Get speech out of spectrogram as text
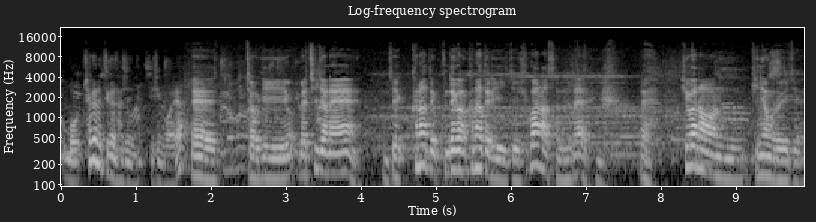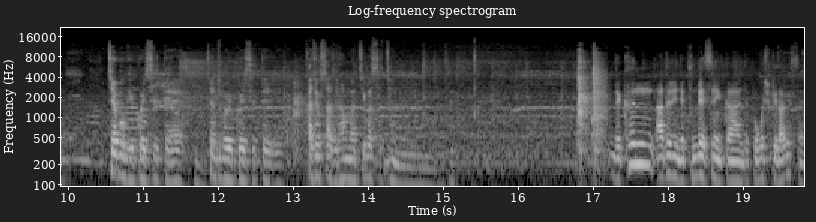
뭐 최근에 찍은 사진이신 거예요? 네, 저기 며칠 전에 이제 큰아들 군대 간 큰아들이 이제 휴가 나왔었는데 네, 휴가 나온 기념으로 이제 제복 입고 있을 때 전투복 입고 있을 때 가족 사진 한번 찍었었죠. 음. 이제 큰 아들이 이제 군대 있으니까 이제 보고 싶기도 하겠어요.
